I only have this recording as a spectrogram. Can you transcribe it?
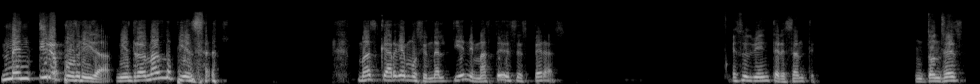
Mentira podrida. Mientras más lo piensas, más carga emocional tiene, más te desesperas. Eso es bien interesante. Entonces,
